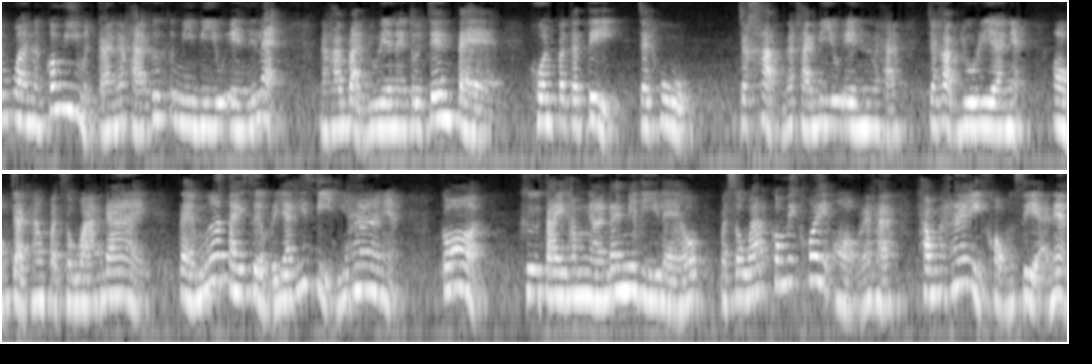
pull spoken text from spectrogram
ทุกวันก็มีเหมือนกันนะคะ ก็คือมี BUN นี่แหละ นะคะบลัดยูเรียไนโตรเจน แต่คนปกติจะถูกจะขับนะคะ BUN นะคะจะขับยูเรียเนี่ยออกจากทางปัสสาวะได้ แต่เมื่อไตเสื่อมระยะที่ 4 ที่ 5 เนี่ยก็คือไตทำงานได้ไม่ดีแล้ว ปัสสาวะก็ไม่ค่อยออกนะคะทำให้ของเสียเนี่ย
